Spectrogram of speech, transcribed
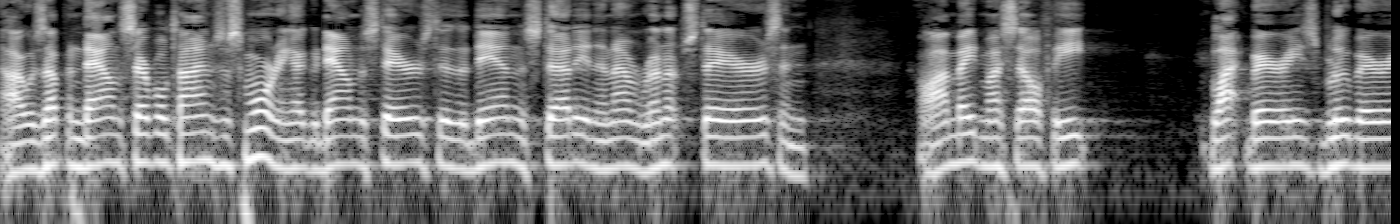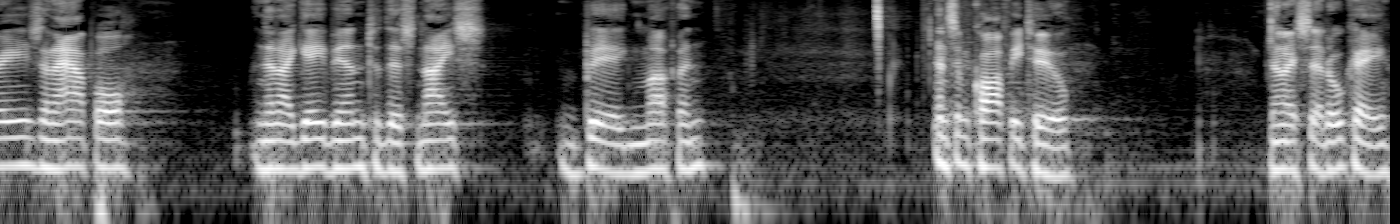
I was up and down several times this morning. I go down the stairs to the den and study, and then I run upstairs, and oh, I made myself eat blackberries, blueberries, an apple, and then I gave in to this nice big muffin and some coffee too. Then I said, "Okay,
